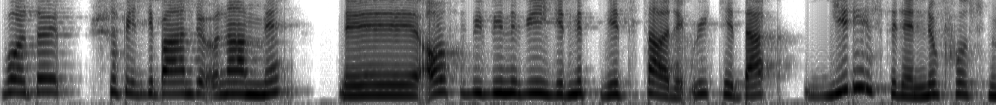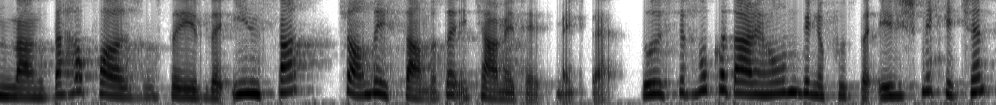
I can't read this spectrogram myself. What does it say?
Bu arada şu bilgi bence önemli e, Avrupa Birliği'nin bir 27 tane ülkeden 20'sinin nüfusundan daha fazla sayıda insan şu anda İstanbul'da ikamet etmekte. Dolayısıyla bu kadar yoğun bir nüfusa erişmek için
